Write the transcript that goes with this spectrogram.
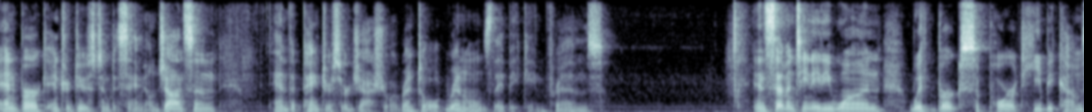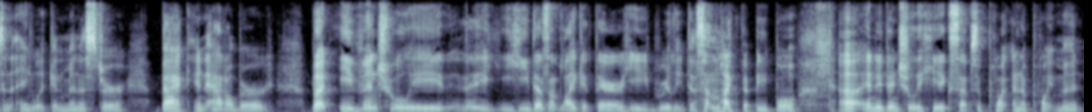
and Burke introduced him to Samuel Johnson and the painter Sir Joshua Reynolds. They became friends. In 1781, with Burke's support, he becomes an Anglican minister back in Aldeburgh but eventually, he doesn't like it there. He really doesn't like the people. Uh, and eventually, he accepts point, an appointment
